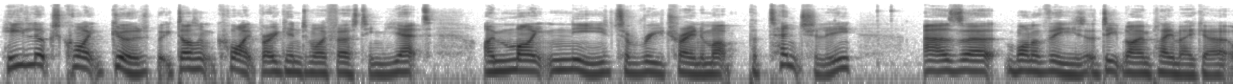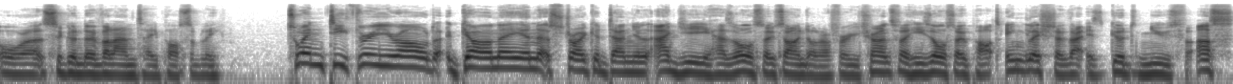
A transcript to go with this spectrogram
He looks quite good, but he doesn't quite break into my first team yet. I might need to retrain him up potentially as uh, one of these, a deep line playmaker or a Segundo Volante possibly. 23 year old Ghanaian striker Daniel Agyei has also signed on a free transfer. He's also part English, so that is good news for us.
